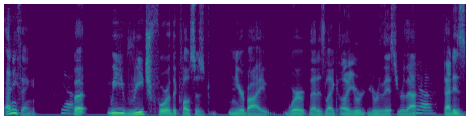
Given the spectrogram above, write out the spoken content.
anything. Yeah, But we reach for the closest nearby word that is like, oh, you're you're this, you're that yeah, that is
